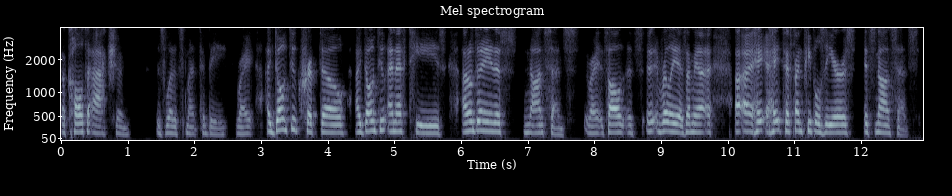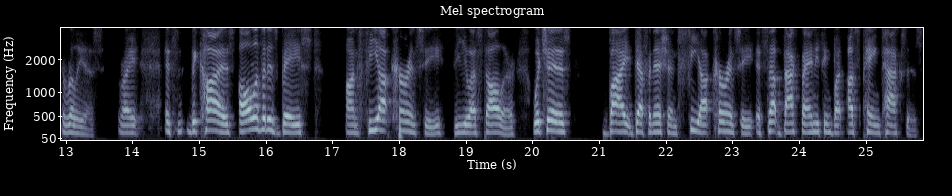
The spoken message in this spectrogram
a call to action is what it's meant to be, right? I don't do crypto. I don't do NFTs. I don't do any of this nonsense, right? It's all it's it really is. I mean, I, I, I, hate, I hate to offend people's ears. It's nonsense. It really is, right? It's because all of it is based on fiat currency, the U.S. dollar, which is by definition fiat currency. It's not backed by anything but us paying taxes,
